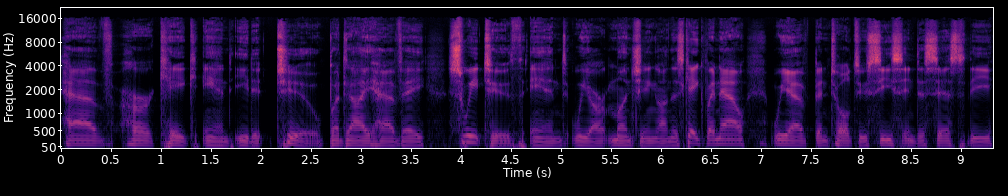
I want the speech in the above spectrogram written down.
have her cake and eat it too. But I have a sweet tooth and we are munching on this cake. But now now we have been told to cease and desist the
